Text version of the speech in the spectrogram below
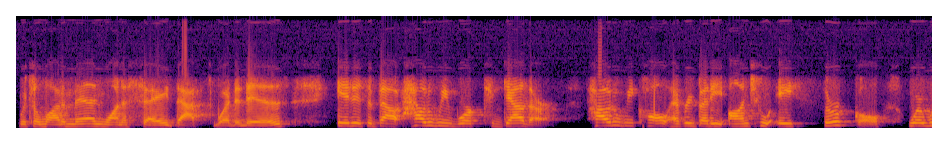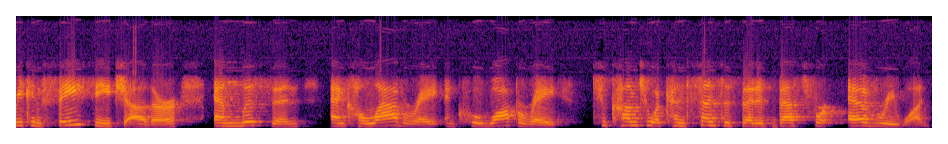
which a lot of men want to say that's what it is. It is about how do we work together? How do we call everybody onto a circle where we can face each other and listen and collaborate and cooperate to come to a consensus that is best for everyone.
